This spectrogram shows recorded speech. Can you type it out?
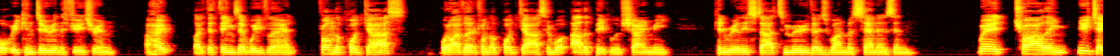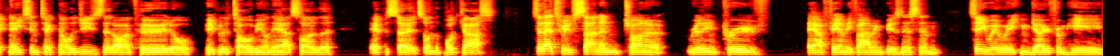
what we can do in the future. And I hope like the things that we've learned from the podcast, what I've learned from the podcast and what other people have shown me can really start to move those one percenters. And we're trialing new techniques and technologies that I've heard or people have told me on the outside of the episodes on the podcast. So that's with son and trying to really improve our family farming business and see where we can go from here.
